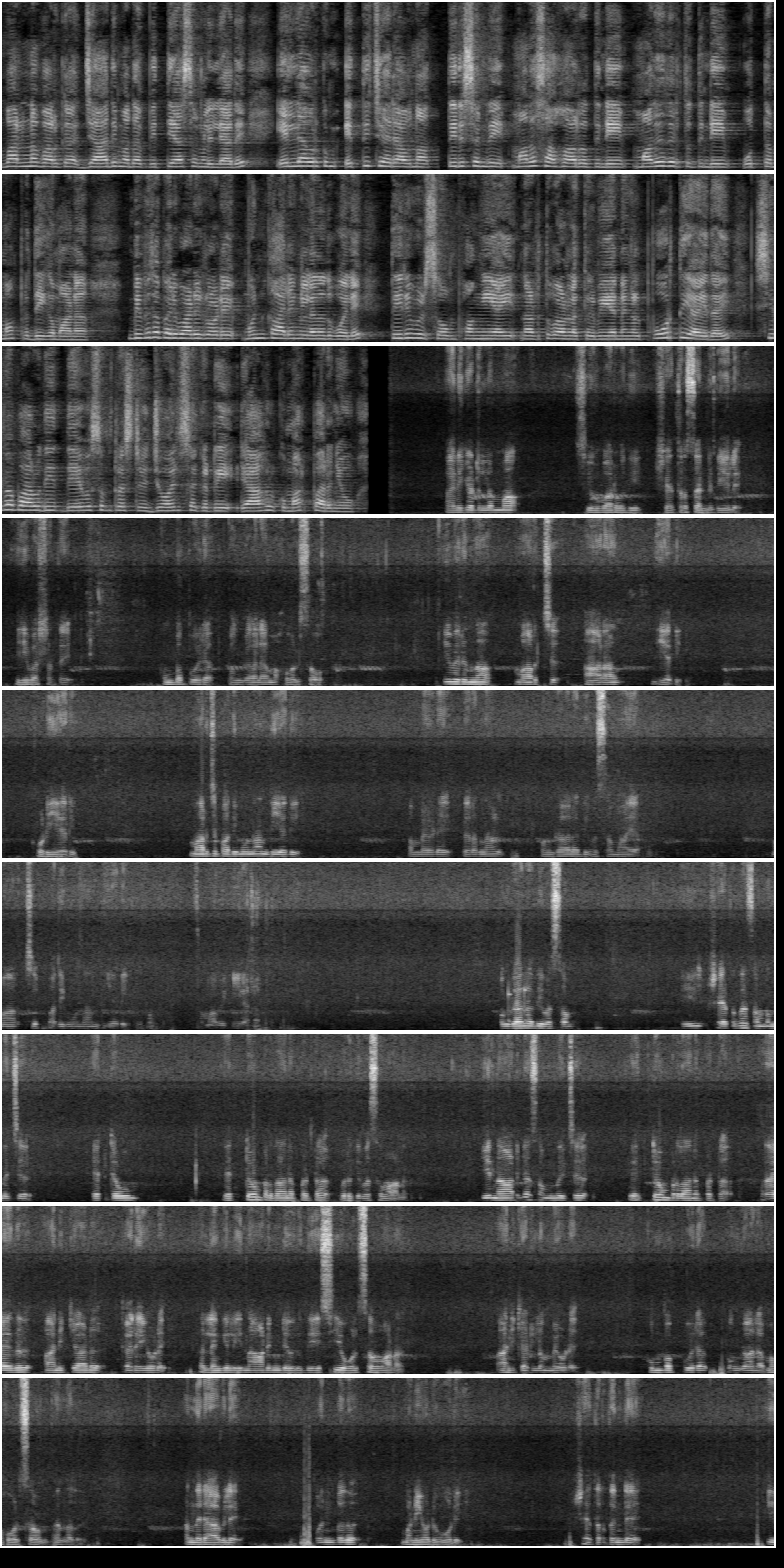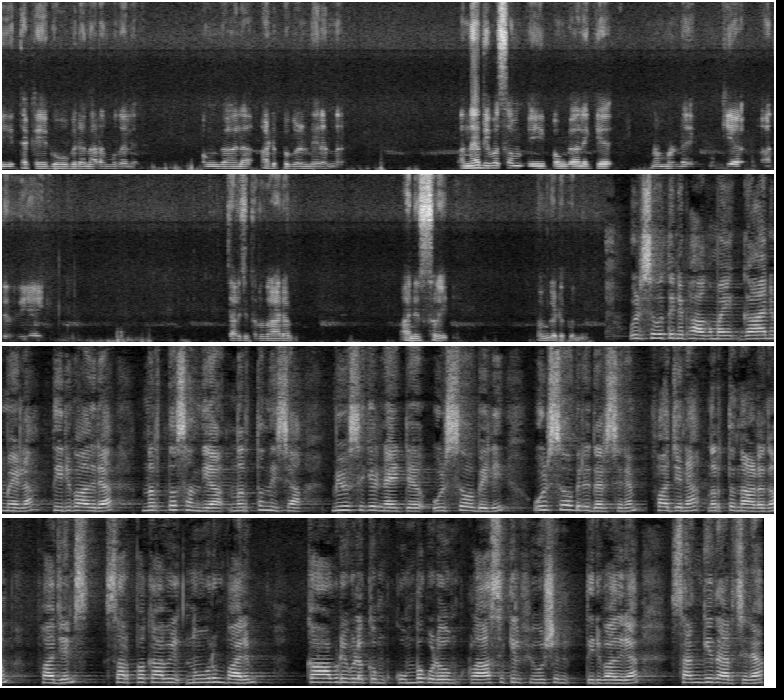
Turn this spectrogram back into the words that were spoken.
വർണവർഗ ജാതിമത വ്യത്യാസങ്ങളില്ലാതെ എല്ലാവർക്കും എത്തിച്ചേരാവുന്ന തിരുസന്നിധി മതസൗഹാർദ്ദത്തിന്റെയും മതേതരത്വത്തിന്റെയും ഉത്തമ പ്രതീകമാണ്. വിവിധ പരിപാടികളോടെ മുൻകാലങ്ങളിൽ എന്നതുപോലെ തിരുവുത്സവം ഭംഗിയായി നടത്തുവാനുള്ള ക്രമീകരണങ്ങൾ പൂർത്തിയായതായി Shivaparvathi Devaswom trust joint secretary Rahul Kumar പറഞ്ഞു. ആനിക്കാട്ടിലമ്മ ശിവപാർവതി ക്ഷേത്ര സന്നിധിയിലെ ഈ വർഷത്തെ കുംഭപൂര പൊങ്കാല മഹോത്സവം. ഈ വരുന്ന മാർച്ച് ആറാം തീയതി കൊടിയേറി. മാർച്ച് പതിമൂന്നാം തീയതി അമ്മയുടെ പിറന്നാൾ പൊങ്കാല ദിവസമായ മാർച്ച് പതിമൂന്നാം തീയതി സമാപിക്കുകയാണ്. പൊങ്കാല ദിവസം ഈ ക്ഷേത്രത്തെ സംബന്ധിച്ച് ഏറ്റവും ഏറ്റവും പ്രധാനപ്പെട്ട ഒരു ദിവസമാണ്. ഈ നാടിനെ സംബന്ധിച്ച് ഏറ്റവും പ്രധാനപ്പെട്ട അതായത് ആനിക്കാട് കരയുടെ അല്ലെങ്കിൽ ഈ നാടിന്റെ ഒരു ദേശീയ ഉത്സവമാണ് ആനിക്കാട്ടിലമ്മയുടെ കുംഭപ്പൂര പൊങ്കാല മഹോത്സവം എന്നത്. അന്ന് രാവിലെ ഒൻപത് മണിയോടുകൂടി ക്ഷേത്രത്തിന്റെ ഈ തെക്കേ ഗോപുര നട മുതൽ പൊങ്കാല അടുപ്പുകൾ നിരന്ന് അന്നേ ദിവസം ഈ പൊങ്കാലയ്ക്ക് നമ്മളുടെ മുഖ്യ അതിഥിയായി ചലച്ചിത്ര താരം അനുശ്രീ പങ്കെടുക്കുന്നു. ഉത്സവത്തിന്റെ ഭാഗമായി ഗാനമേള തിരുവാതിര നൃത്തസന്ധ്യ നൃത്തനിശ മ്യൂസിക്കൽ നൈറ്റ് ഉത്സവബലി ഉത്സവബലി ദർശനം ഭജന നൃത്തനാടകം ഭജൻസ് സർപ്പക്കാവിൽ നൂറും പാലും കാവടി വിളക്കും കുംഭകുടവും ക്ലാസിക്കൽ ഫ്യൂഷൻ തിരുവാതിര സംഗീതാർച്ചന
